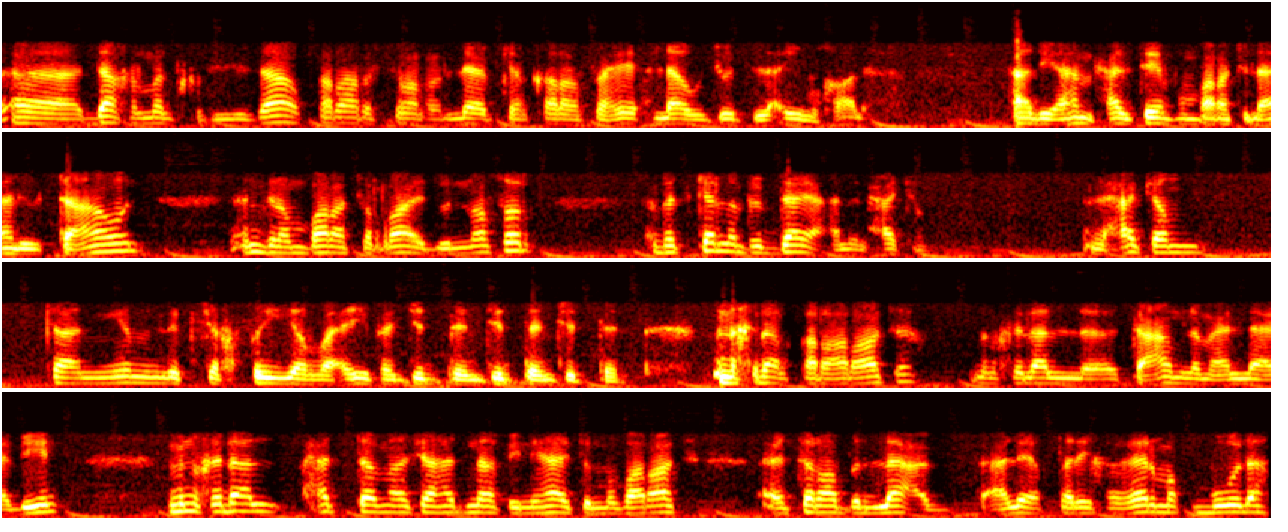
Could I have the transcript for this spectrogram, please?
آه، داخل منطقة الجزاء وقرار استمرار اللعب كان قرار صحيح لا وجود لأي مخالفة. هذه أهم حالتين في مباراة الأهلي والتعاون. عندنا مباراة الرائد والنصر بتكلم في البداية عن الحكم الحكم كان يملك شخصية ضعيفة جدا جدا جدا. من خلال قراراته من خلال تعامله مع اللاعبين من خلال حتى ما شاهدناه في نهاية المباراة اعتراض اللاعب عليه بطريقة غير مقبولة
